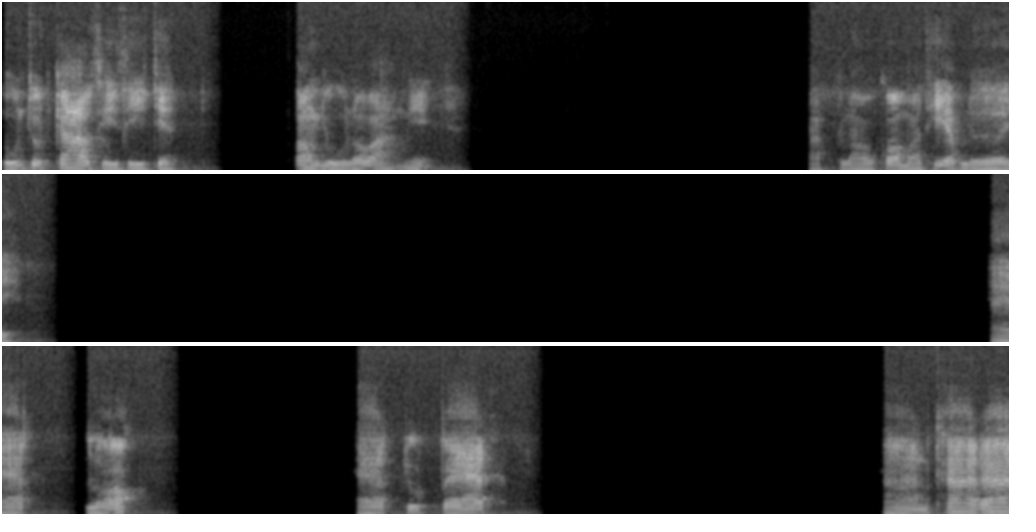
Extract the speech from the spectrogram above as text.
0.9447 ต้องอยู่ระหว่างนี้ ครับ เราก็มาเทียบเลย แอดล็อกแอดจุดแปดอ่านค่าได้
